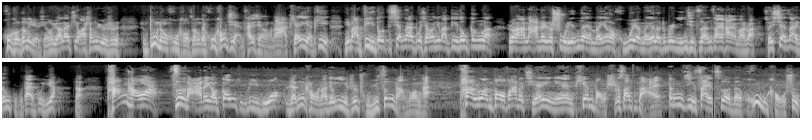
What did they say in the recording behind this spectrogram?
户口增也行。原来计划生育是不能户口增，得户口减才行，啊。田野辟，你把地都现在不行，你把地都耕了，是吧？那这个树林子也没了，湖也没了，这不是引起自然灾害吗？是吧？所以现在跟古代不一样，啊。唐朝啊，自打这个高祖立国，人口呢就一直处于增长状态。叛乱爆发的前一年，天宝十三载，登记在册的户口数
